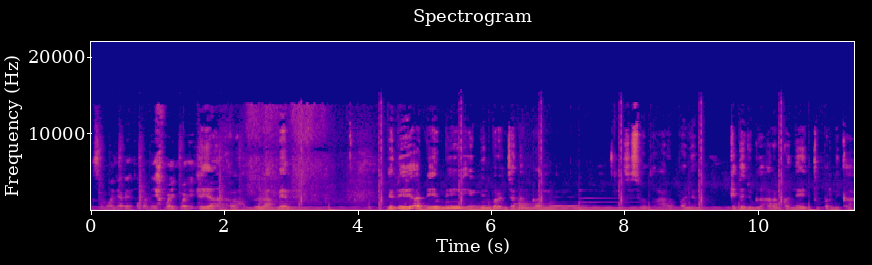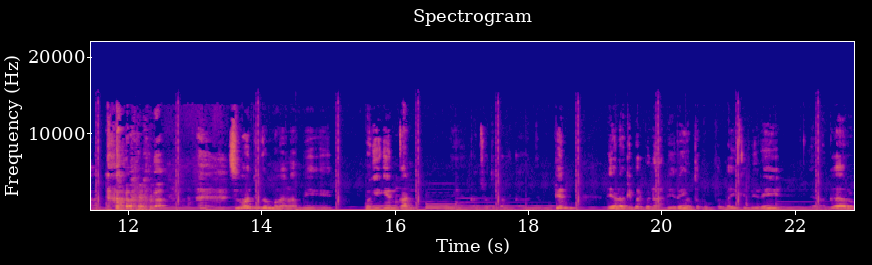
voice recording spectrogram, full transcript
semuanya deh pokoknya yang baik-baik iya alhamdulillah amin jadi Adi ini ingin merencanakan sesuatu harapan yang kita juga harapkan yaitu pernikahan. Semua juga mengalami menginginkan menginginkan suatu pernikahan mungkin dia lagi berbenah diri untuk memperbaiki diri ya, agar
